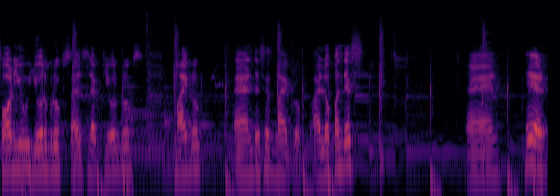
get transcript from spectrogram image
for you your groups I'll select your groups my group and this is my group. I'll open this. And here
